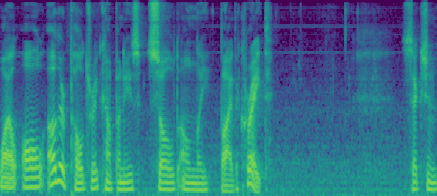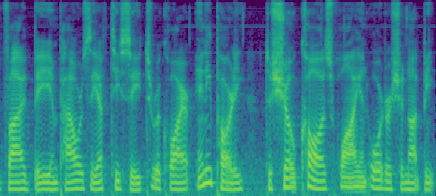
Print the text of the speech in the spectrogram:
while all other poultry companies sold only by the crate. Section 5B empowers the FTC to require any party to show cause why an order should not be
